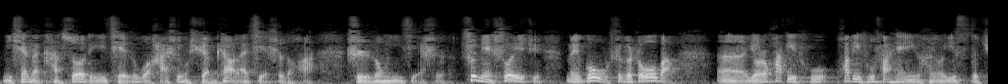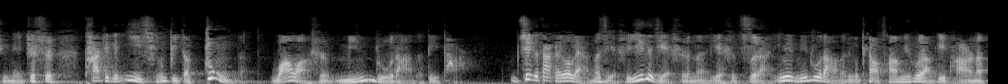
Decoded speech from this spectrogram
你现在看所有的一切，如果还是用选票来解释的话，是容易解释的。顺便说一句，美国五十个州吧，呃，有人画地图，画地图发现一个很有意思的局面，就是它这个疫情比较重的，往往是民主党的地盘。这个大概有两个解释，一个解释呢也是自然，因为民主党的这个票仓，民主党地盘呢，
